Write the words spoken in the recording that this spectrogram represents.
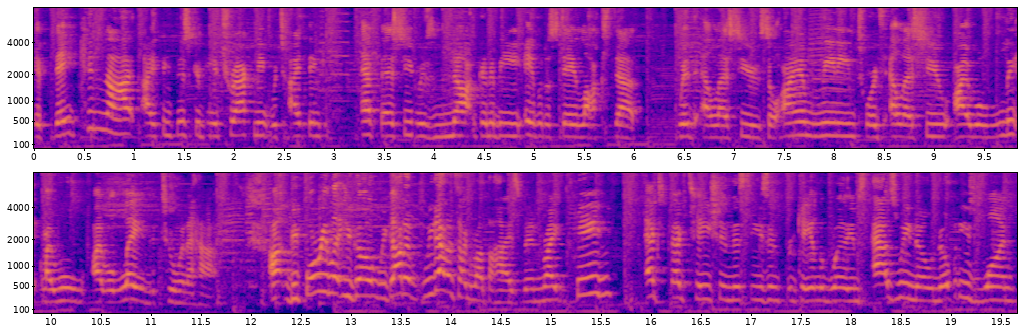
If they cannot, I think this could be a track meet, which I think FSU is not going to be able to stay lockstep with LSU. So I am leaning towards LSU. I will, I will, I will lay the two and a half. Uh, before we let you go, we gotta we gotta talk about the Heisman, right? Big expectation this season for Caleb Williams. As we know, nobody's won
